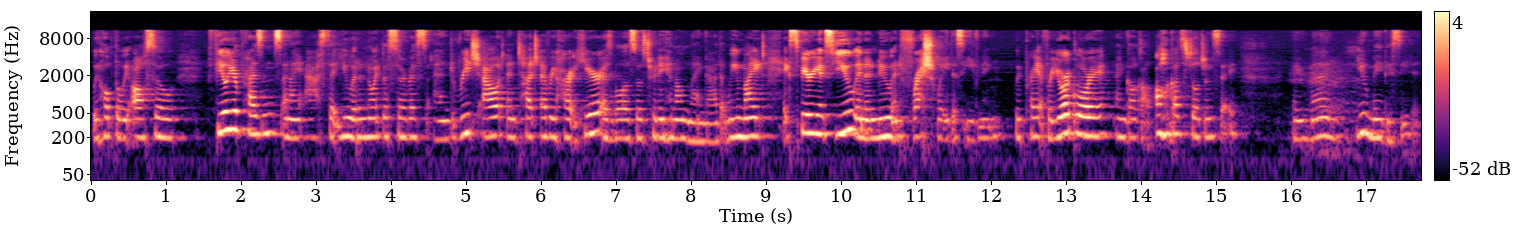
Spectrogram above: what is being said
We hope that we also feel your presence, and I ask that you would anoint the service and reach out and touch every heart here as well as those tuning in online, God, that we might experience you in a new and fresh way this evening. We pray it for your glory, and God, all God's children say, Amen. You may be seated.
